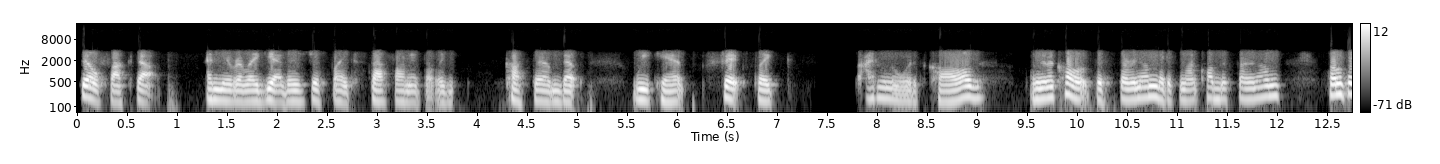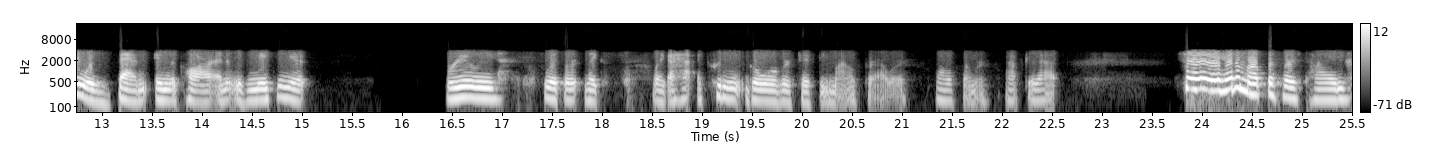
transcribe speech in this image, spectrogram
still fucked up. And they were like, yeah, there's just like stuff on it that like custom that we can't fix. Like I don't know what it's called. I'm gonna call it the sternum, but it's not called the sternum. Something was bent in the car, and it was making it really slipper like like I ha- I couldn't go over 50 miles per hour all summer after that. So I hit him up the first time.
